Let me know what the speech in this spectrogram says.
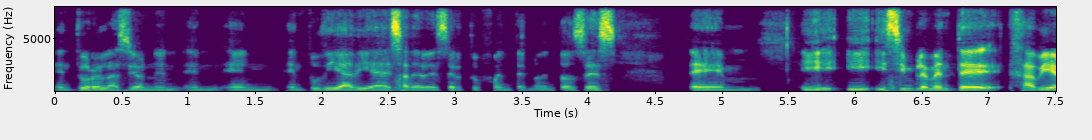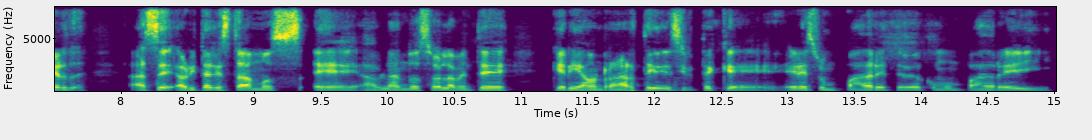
en tu relación, en, en, en, tu día a día, esa debe ser tu fuente, ¿no? Entonces, em, y, y, simplemente, Javier, hace, ahorita que estábamos eh, hablando solamente quería honrarte y decirte que eres un padre, te veo como un padre y,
